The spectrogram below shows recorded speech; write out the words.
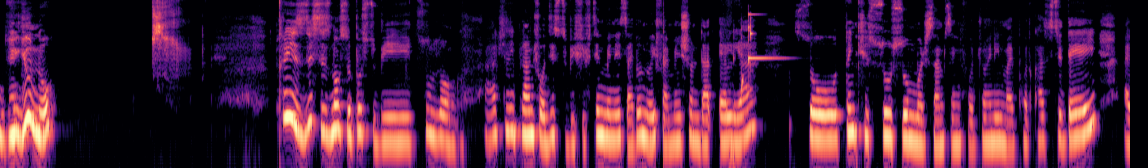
Do you know? Please, this is not supposed to be too long. I actually planned for this to be 15 minutes. I don't know if I mentioned that earlier. So, thank you so, so much, Samson, for joining my podcast today. I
